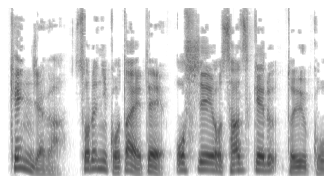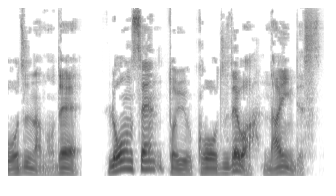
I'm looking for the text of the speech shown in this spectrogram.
賢者がそれに答えて教えを授けるという構図なので、論戦という構図ではないんです。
